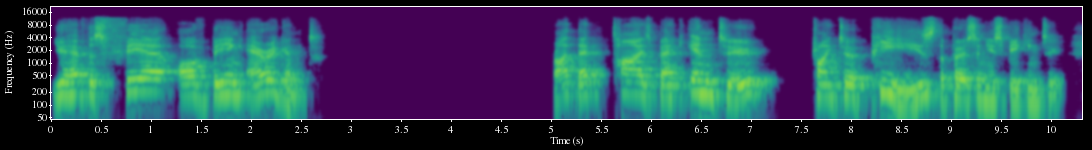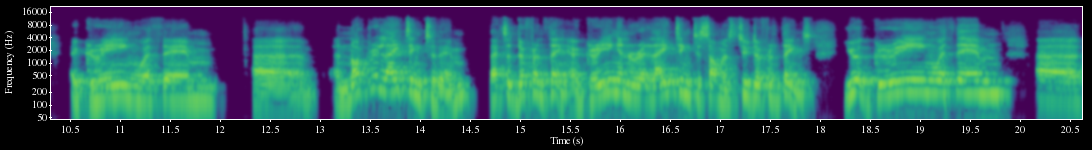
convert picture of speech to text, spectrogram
You have this fear of being arrogant, right? That ties back into trying to appease the person you're speaking to, agreeing with them, uh, and not relating to them. That's a different thing. Agreeing and relating to someone is two different things. You agreeing with them, uh,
